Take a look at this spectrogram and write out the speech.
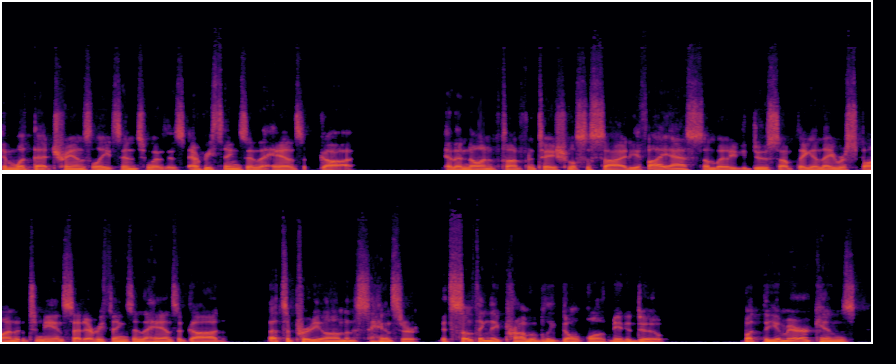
And what that translates into is everything's in the hands of God. In a non confrontational society, if I asked somebody to do something and they responded to me and said, everything's in the hands of God, that's a pretty ominous answer. It's something they probably don't want me to do. But the Americans,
